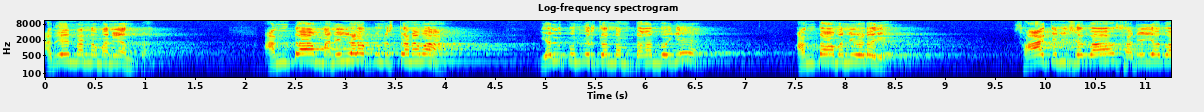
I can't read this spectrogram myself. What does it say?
ಅದೇ ನನ್ನ ಮನೆ ಅಂತ. ಅಂಥ ಮನೆಗಳ ಕುಂದಿಸ್ತಾನವ ಎಲ್ಲಿ ಕುಂದಿರ್ತಾನೆ ನಮ್ಮ ತಗೊಂಡೋಗಿ ಅಂಥ ಮನೆಯೊಳಗೆ ಸಾಕೆನಿಸದ ಸಭೆಯದ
